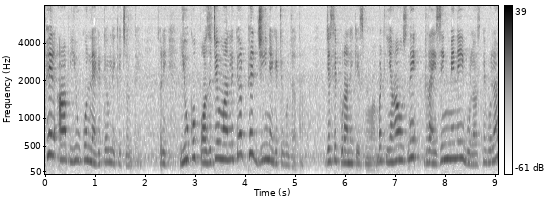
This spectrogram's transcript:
फिर आप यू को नेगेटिव लेके चलते। सॉरी यू को पॉजिटिव मान लेते और फिर जी नेगेटिव हो जाता, जैसे पुराने केस में हुआ। बट यहाँ उसने राइजिंग में नहीं बोला, उसने बोला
